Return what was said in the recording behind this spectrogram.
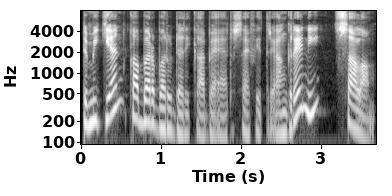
Demikian kabar baru dari KBR. Saya Fitri Anggreni, salam.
